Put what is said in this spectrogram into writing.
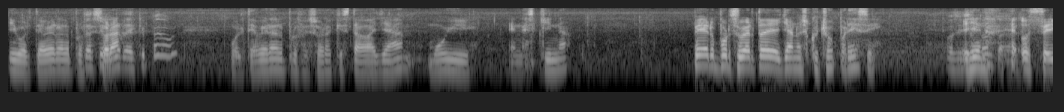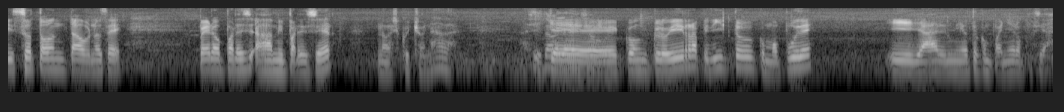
Y volteé a ver a la ¿Estás profesora. qué pedo, güey? Volteé a ver a la profesora que estaba allá, muy en la esquina. Pero por suerte ella no escuchó, parece. O Ella hizo no- tonta. o se hizo tonta o no sé. Pero parece, a mi parecer no escuchó nada. Así que concluí rapidito como pude. Y ya mi otro compañero, pues ya,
